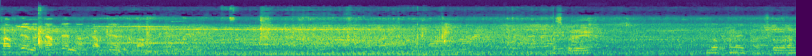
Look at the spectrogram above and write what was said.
চাপ দেন না চাপ দেন না দোকানে থাকতে পারেন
